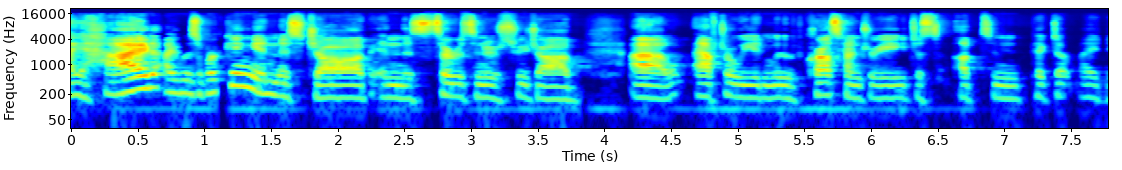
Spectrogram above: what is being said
I had, I was working in this job, in this service industry job, uh, after we had moved cross country, just up and picked up my,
